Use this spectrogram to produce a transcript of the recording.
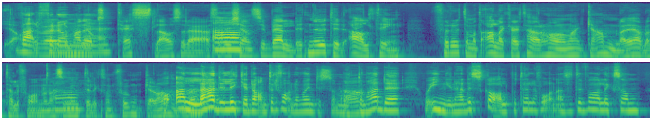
Ja, varför de... de... hade eh, också Tesla och sådär. Alltså Ja. Det känns ju väldigt nutid allting. Förutom att alla karaktärer har de här gamla jävla telefonerna som inte liksom funkar Och använda. alla hade likadan telefon, det var inte som att de hade, och ingen hade skal på telefonen. Så det var liksom,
